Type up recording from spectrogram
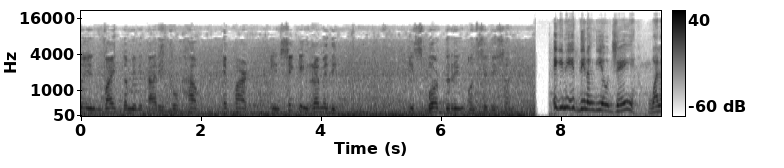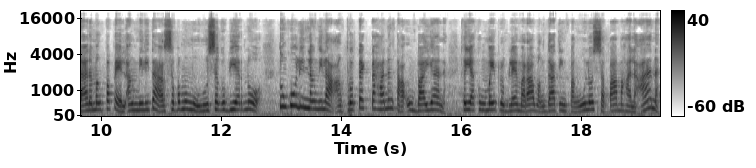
to invite the military to have a part in seeking remedy is bordering on sedition. Iginiit din ng DOJ, wala namang papel ang militar sa pamumuno sa gobyerno. Tungkulin lang nila ang protektahan ng taong bayan. Kaya kung may problema raw ang dating Pangulo sa pamahalaan,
